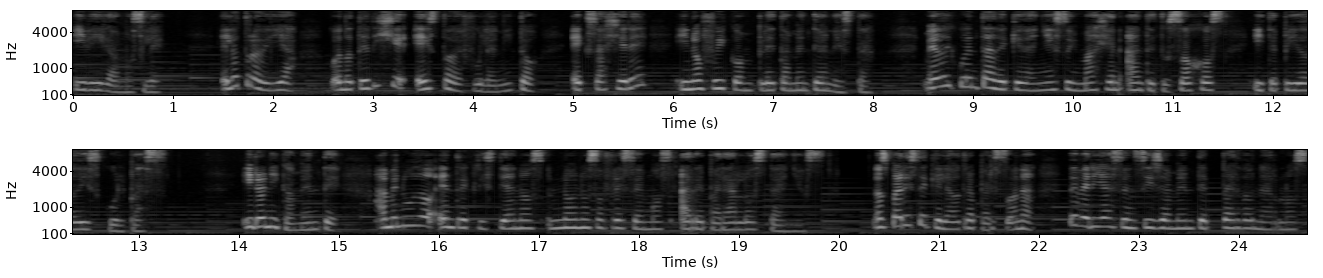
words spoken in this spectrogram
y digámosle, el otro día, cuando te dije esto de fulanito, exageré y no fui completamente honesta. Me doy cuenta de que dañé su imagen ante tus ojos y te pido disculpas. Irónicamente, a menudo entre cristianos no nos ofrecemos a reparar los daños. Nos parece que la otra persona debería sencillamente perdonarnos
